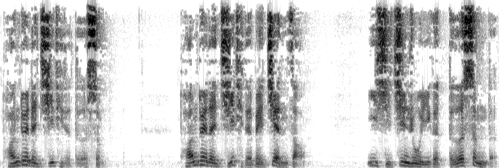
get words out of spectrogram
团队的集体的得胜，团队的集体的被建造，一起进入一个得胜的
